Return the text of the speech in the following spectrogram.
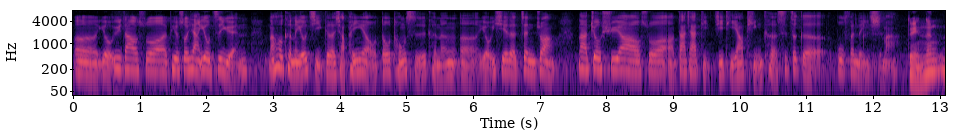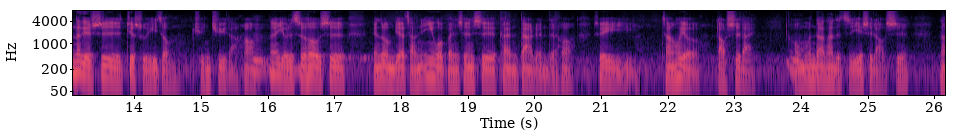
呃有遇到说，譬如说像幼稚园，然后可能有几个小朋友都同时可能呃有一些的症状，那就需要说呃大家集集体要停课，是这个部分的意思吗？对，那那个是就属于一种群聚了哈。那有的时候是，比方说我们比较常见，因为我本身是看大人的哈，所以。常会有老师来，我们问到他的职业是老师，那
